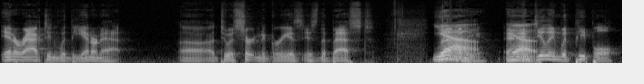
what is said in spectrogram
interacting with the internet uh, to a certain degree is, is the best Yeah, remedy. And, yeah. and dealing with people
